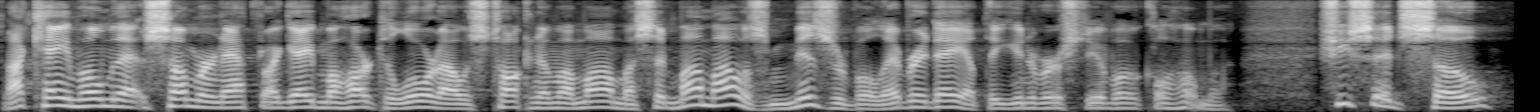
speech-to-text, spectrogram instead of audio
And I came home that summer, and after I gave my heart to the Lord, I was talking to my mom. I said, Mom, I was miserable every day at the University of Oklahoma. She said, So?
